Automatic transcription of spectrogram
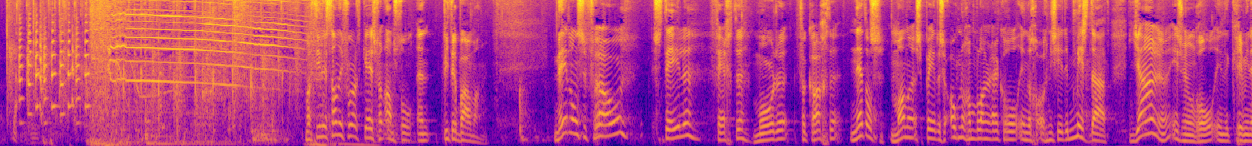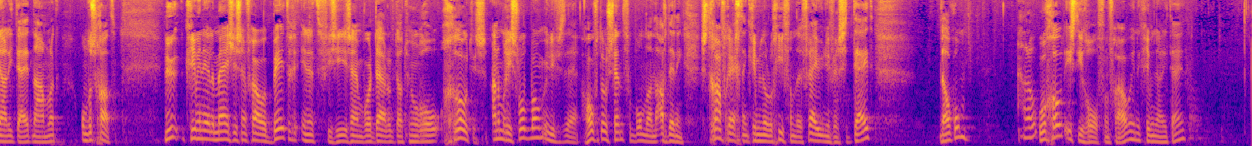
Martine Sandifort, Kees van Amstel en Pieter Bouwman. Nederlandse vrouwen stelen, vechten, moorden, verkrachten. Net als mannen spelen ze ook nog een belangrijke rol in de georganiseerde misdaad. Jaren is hun rol in de criminaliteit namelijk onderschat. Nu criminele meisjes en vrouwen beter in het vizier zijn... wordt duidelijk dat hun rol groot is. Annemarie Slotboom, universitair hoofddocent... verbonden aan de afdeling strafrecht en criminologie van de Vrije Universiteit. Welkom. Hallo. Hoe groot is die rol van vrouwen in de criminaliteit?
